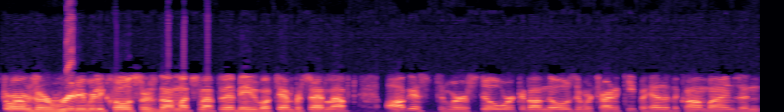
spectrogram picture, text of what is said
storms are really, really close. There's not much left of it, maybe about 10% left. August, we're still working on those and we're trying to keep ahead of the combines. And,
